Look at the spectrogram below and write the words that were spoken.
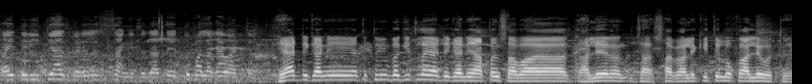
काहीतरी इतिहास घडेल असं सांगितलं जात आहे तुम्हाला काय वाटतं? ह्या ठिकाणी आता तुम्ही बघितलं या ठिकाणी आपण सभा झाले झा- सभेला किती लोक आले होते.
